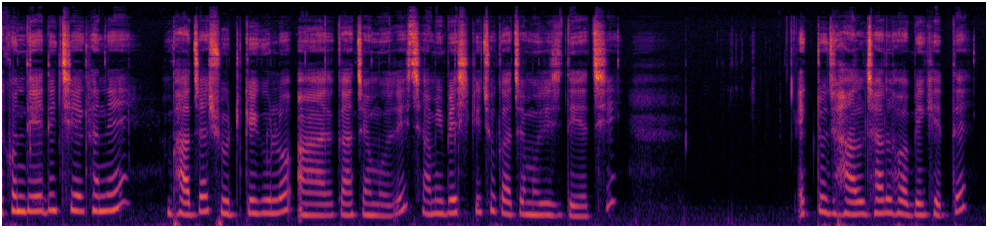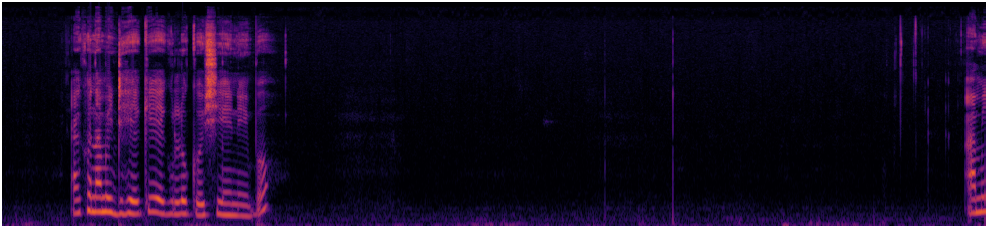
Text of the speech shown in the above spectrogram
এখন দিয়ে দিচ্ছি এখানে ভাজা শুটকিগুলো আর কাঁচামরিচ। আমি বেশ কিছু কাঁচামরিচ দিয়েছি। একটু ঝাল ঝাল হবে খেতে। এখন আমি ঢেকে এগুলো কষিয়ে নেব। আমি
